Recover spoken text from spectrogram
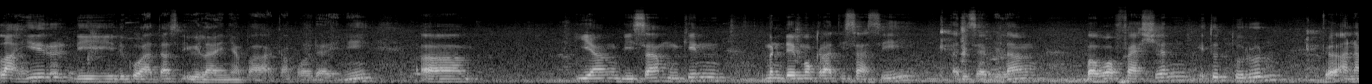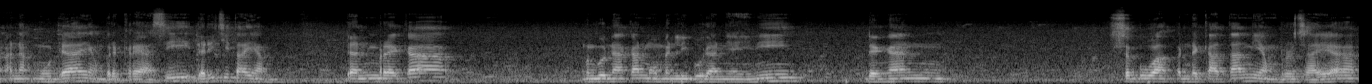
lahir di Duku Atas di wilayahnya Pak Kapolda ini eh, yang bisa mungkin mendemokratisasi tadi saya bilang bahwa fashion itu turun ke anak-anak muda yang berkreasi dari Citayam. Dan mereka menggunakan momen liburannya ini dengan sebuah pendekatan yang menurut saya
